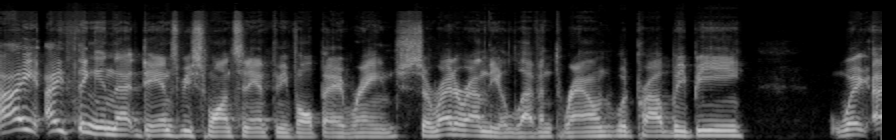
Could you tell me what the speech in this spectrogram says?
I I think in that Dansby Swanson Anthony Volpe range, so right around the eleventh round would probably be. I,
